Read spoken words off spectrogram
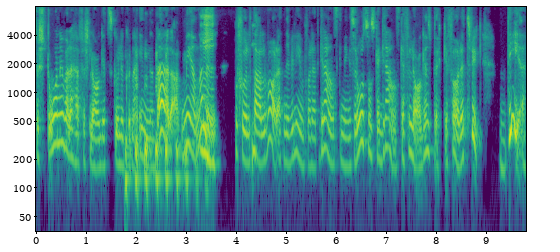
förstår ni vad det här förslaget skulle kunna innebära? Menar ni mm på fullt allvar att ni vill införa ett granskningsråd som ska granska förlagens böcker före tryck. Det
